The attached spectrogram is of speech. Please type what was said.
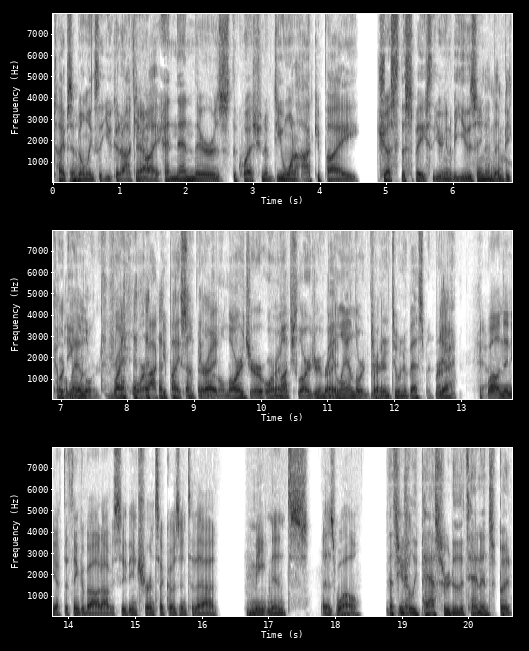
types Yeah. of buildings that you could occupy. And then there's the question of do you want to occupy just the space that you're going to be using? And then become a do you want- landlord. right. Or occupy something Right. a little larger or Right. much larger and be a landlord and turn Right. it into an investment. Right. Yeah. Yeah. Well, and then you have to think about obviously the insurance that goes into that, maintenance as well. That's You know? usually passed through to the tenants, but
